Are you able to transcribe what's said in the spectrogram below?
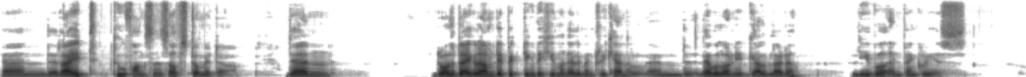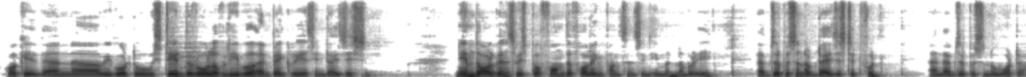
and write two functions of stomata. Then draw the diagram depicting the human alimentary canal and label on it gallbladder liver and pancreas. Okay then uh, we go to state the role of liver and pancreas in digestion. Name the organs which perform the following functions in human. Number a absorption of digested food and absorption of water.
